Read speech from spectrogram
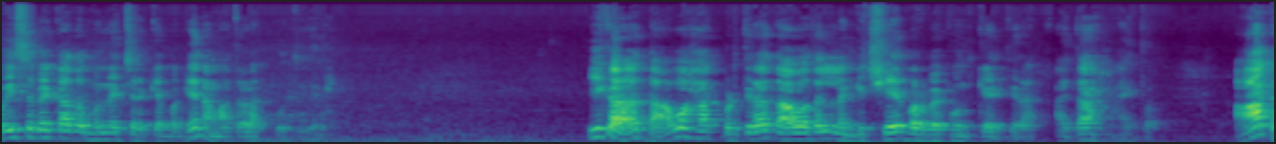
ವಹಿಸಬೇಕಾದ ಮುನ್ನೆಚ್ಚರಿಕೆ ಬಗ್ಗೆ ನಾನು ಮಾತಾಡಕ್ಕೆ ಕೂತಿದ್ದೀನಿ. ಈಗ ದಾವ ಹಾಕ್ಬಿಡ್ತೀರಾ? ದಾವದಲ್ಲಿ ನನಗೆ ಶೇರ್ ಬರಬೇಕು ಅಂತ ಕೇಳ್ತೀರಾ? ಆಯಿತಾ? ಆಯಿತು. ಆಗ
